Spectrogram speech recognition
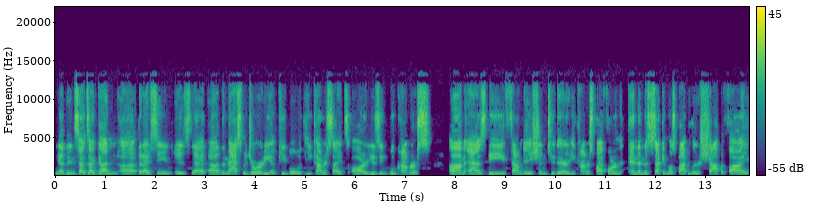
Yeah, the insights I've gotten uh, that I've seen is that uh, the mass majority of people with e-commerce sites are using WooCommerce um, as the foundation to their e-commerce platform, and then the second most popular is Shopify,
